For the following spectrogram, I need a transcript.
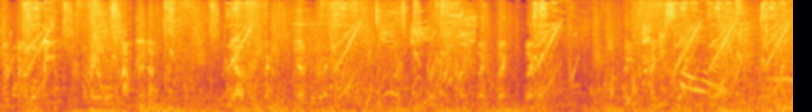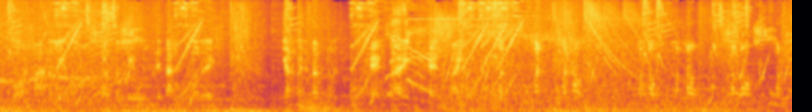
เฮ้ยทำไมเราโดนตีทำไมเราโดนหนำเยอะจังเดี๋ยวดูไหมเดี๋ยวดูได้ไหมเฮ้ย เฮ้ย เฮ้ย เฮ้ยใครใครก่อนก่อนมาซะเร็วมาซะเร็วยังไม่ได้ตั้งตัวเลย แข็งไปแข็งไปมันมันมันเท่ามันเล่ามันเล่ามันเล่ามันเล่า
